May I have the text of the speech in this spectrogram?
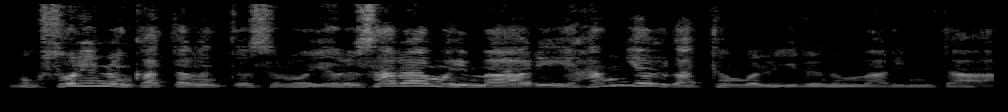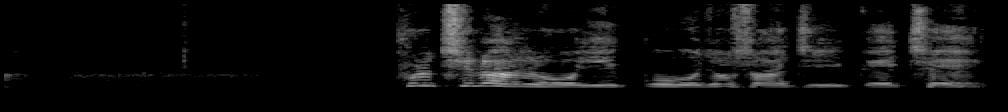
목소리는 같다는 뜻으로 여러 사람의 말이 한결같음을 이루는 말입니다. 풀칠할로 입구 어조사지 꾀책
